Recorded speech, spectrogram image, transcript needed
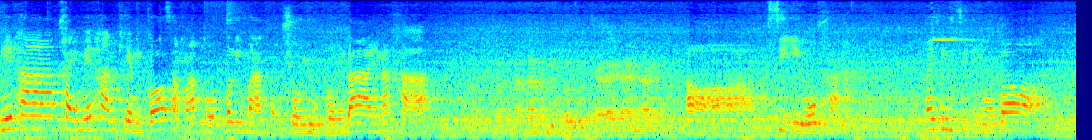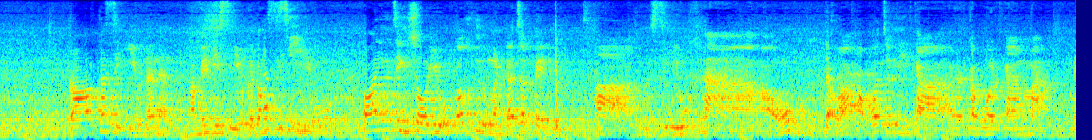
นี่ถ้าใครไม่ทานเค็มก็สามารถลดปริมาณของโชยุลงได้นะคะๆแล้วถ้ามีโชยุใช้อะไรได้อ่าซีอิ๊วค่ะ ไม่เป็นซีอิ๊วก็ก็ก็ซีอิ๊วนั่นแหละถ้าไม่มีซีอิ๊วก็ต้องก็ซีซีอิ๊อิ๊ววเพราะจริงๆโชยุก็คือมันก็จะเป็น อ่าเหมือนซีอิ๊วขาว แต่ว่าเขาก็จะมีการกระบวนการหมักใน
